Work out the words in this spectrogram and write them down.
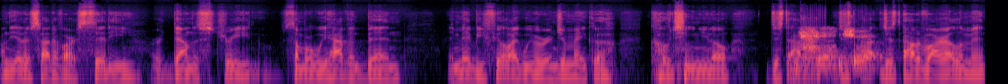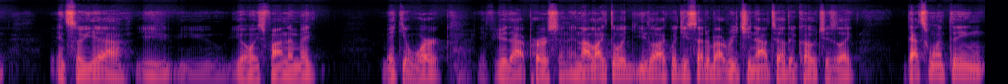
on the other side of our city or down the street, somewhere we haven't been, and maybe feel like we were in Jamaica coaching, you know, just out, of, just, out, just out of our element. And so, yeah, you, you, you always find to make make it work if you're that person. And I like the way you like what you said about reaching out to other coaches. Like that's one thing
